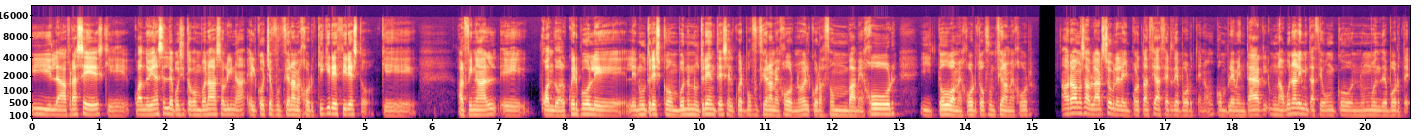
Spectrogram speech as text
Y la frase es que cuando llenas el depósito con buena gasolina, el coche funciona mejor. ¿Qué quiere decir esto? Que al final, eh, cuando al cuerpo le, le, nutres con buenos nutrientes, el cuerpo funciona mejor, ¿no? El corazón va mejor y todo va mejor, todo funciona mejor. Ahora vamos a hablar sobre la importancia de hacer deporte, ¿no? Complementar una buena alimentación con un buen deporte.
